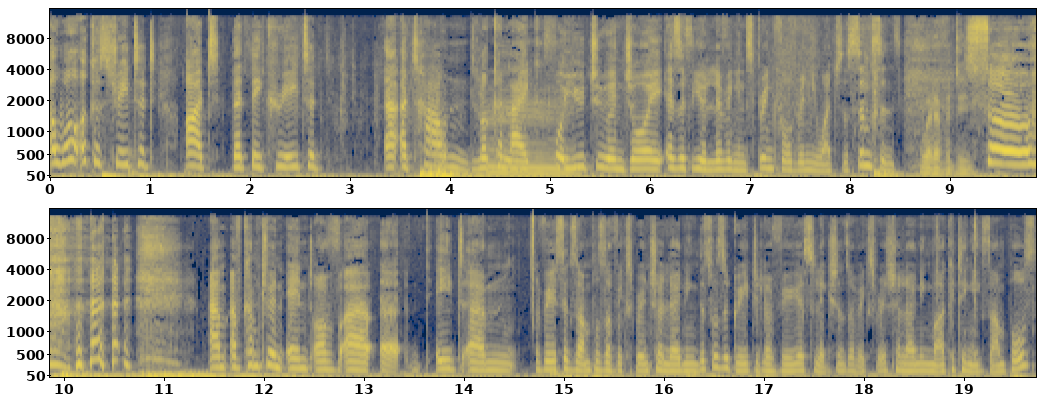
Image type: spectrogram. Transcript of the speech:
a well orchestrated art that they created a, a town look-alike Mm. for you to enjoy as if you're living in Springfield when you watch The Simpsons. Whatever it is. So, um, I've come to an end of uh, uh, eight um, various examples of experiential learning. This was a great deal of various selections of experiential learning marketing examples.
